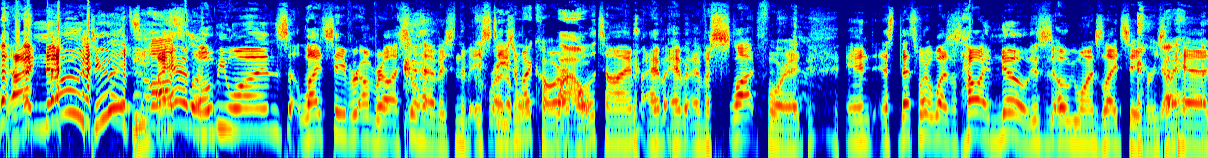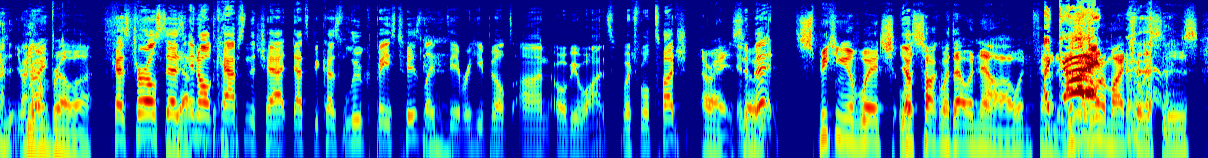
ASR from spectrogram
I know, dude. I have. Obi Wan's lightsaber umbrella. I still have it. It's in the, it stays in my car Wow. all the time. I have, I have, I have a slot for it, and that's, that's what it was. That's how I know this is Obi Wan's lightsaber. Is I had you're the right. umbrella. Because Charles says Yeah. in all caps in the chat, that's because Luke based his lightsaber he built on Obi Wan's, which we'll touch. All right. In so a bit. Speaking of which, Yep. let's talk about that one now. I went and found I it. got this is one of my choices.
